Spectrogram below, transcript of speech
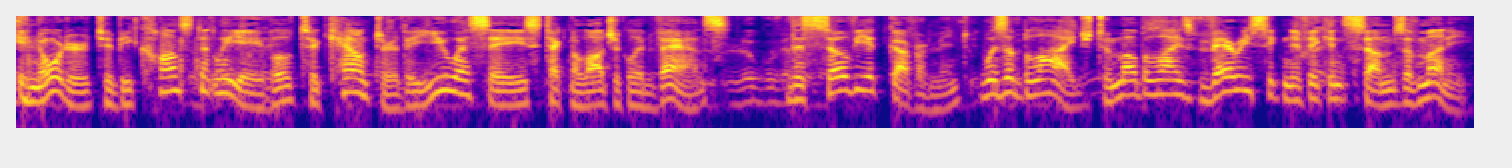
In order to be constantly able to counter the USA's technological advance, the Soviet government was obliged to mobilize very significant sums of money.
